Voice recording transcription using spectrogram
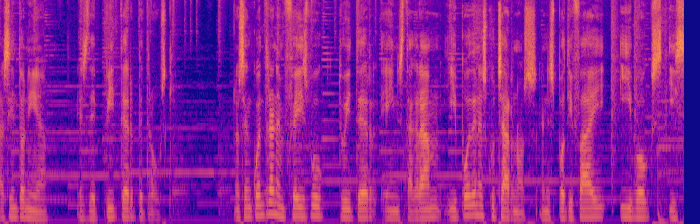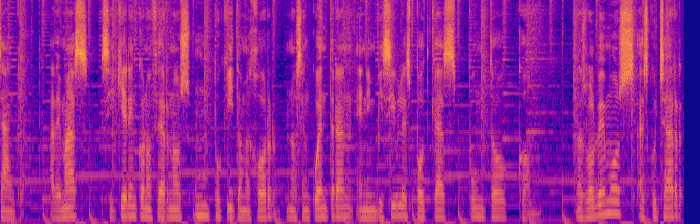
La sintonía es de Peter Petrowski. Nos encuentran en Facebook, Twitter e Instagram y pueden escucharnos en Spotify, Evox y SoundCloud. Además, si quieren conocernos un poquito mejor, nos encuentran en invisiblespodcast.com. Nos volvemos a escuchar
